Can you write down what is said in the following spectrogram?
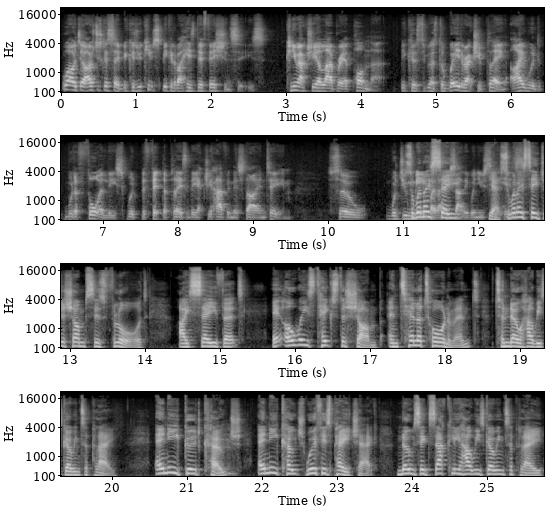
Well, I was just going to say, because you keep speaking about his deficiencies, can you actually elaborate upon that? Because to be honest, the way they're actually playing, I would would have thought at least would befit the players that they actually have in their starting team. So, what do you so mean when by I that say exactly when you say yeah, so when I say Deschamps is flawed, I say that it always takes Deschamps until a tournament to know how he's going to play. Any good coach, hmm. any coach worth his paycheck, knows exactly how he's going to play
